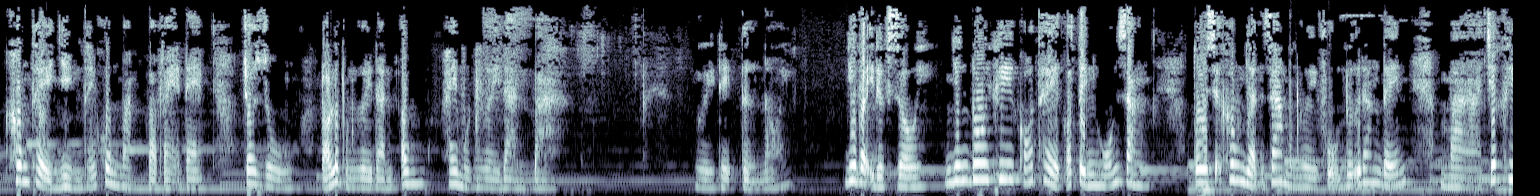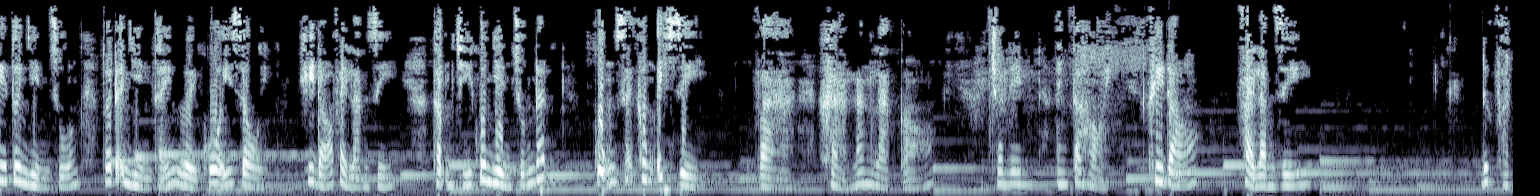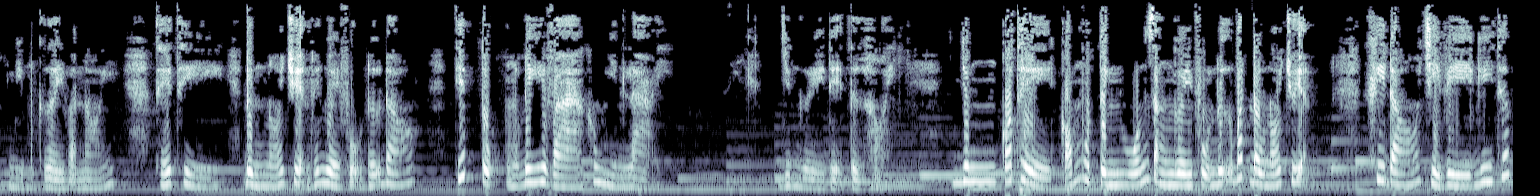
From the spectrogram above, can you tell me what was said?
không thể nhìn thấy khuôn mặt và vẻ đẹp, Cho dù đó là một người đàn ông hay một người đàn bà. Người đệ tử nói, Như vậy được rồi, Nhưng đôi khi có thể có tình huống rằng Tôi sẽ không nhận ra một người phụ nữ đang đến, Mà trước khi tôi nhìn xuống, Tôi đã nhìn thấy người cô ấy rồi. Khi đó phải làm gì? Thậm chí cô nhìn xuống đất cũng sẽ không ích gì và khả năng là có. Cho nên anh ta hỏi, khi đó phải làm gì? Đức Phật mỉm cười và nói, thế thì đừng nói chuyện với người phụ nữ đó, tiếp tục đi và không nhìn lại. Nhưng người đệ tử hỏi, nhưng có thể có một tình huống rằng người phụ nữ bắt đầu nói chuyện Khi đó chỉ vì nghi thức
